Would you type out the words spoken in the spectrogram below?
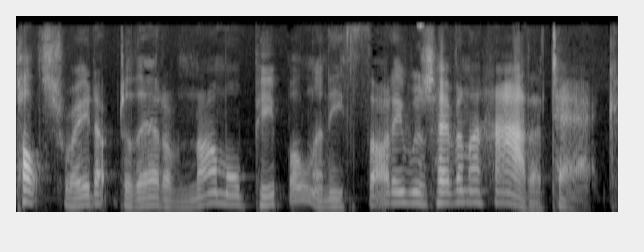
pulse rate up to that of normal people, and he thought he was having a heart attack.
